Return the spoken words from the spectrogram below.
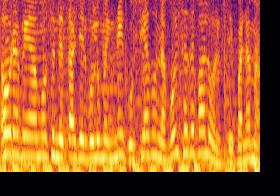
Ahora veamos en detalle el volumen negociado en la Bolsa de Valores de Panamá.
